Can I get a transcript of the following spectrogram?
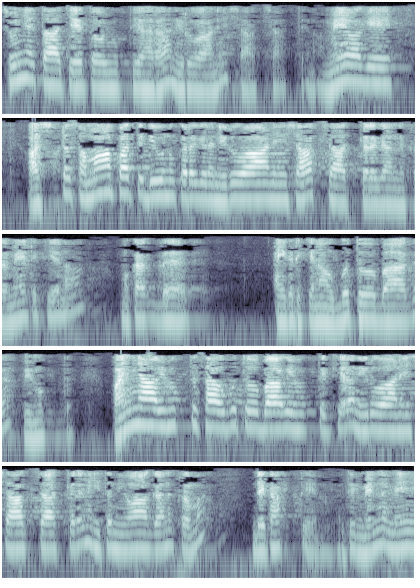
ශුන්‍යතා චේතෝ විමුක්තිය හරහා නිර්වාණය සාක්ෂාත් වෙනවා. මේ වගේ අෂ්ට සමාපatti දිනු කරගෙන නිර්වාණය සාක්ෂාත් කරගන්න ක්‍රමයට කියනවා මොකක්ද? ඒකට කියනවා උබතෝ භාග විමුක්ත. පඤ්ඤා විමුක්ත සහ උබතෝ භාග විමුක්ත කියලා නිර්වාණය සාක්ෂාත් කරගෙන හිත නිවා ගන්න ක්‍රම දෙකක් තියෙනවා. ඉතින් මෙන්න මේ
